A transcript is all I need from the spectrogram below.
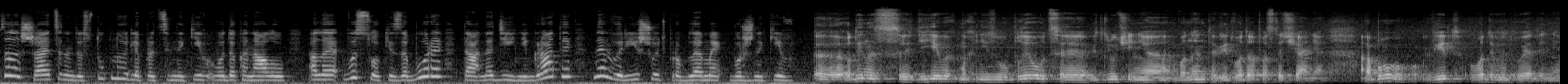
залишається недоступною для працівників водоканалу, але високі забори та надійні грати не вирішують проблеми боржників. Е, Один із дієвих механізмів впливу це відключення абонента від водопостачання або від водовідведення.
